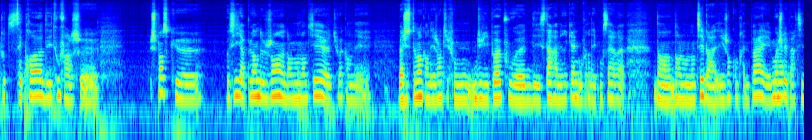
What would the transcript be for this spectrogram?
toutes ses prods et tout. Enfin, je, je pense que aussi il y a plein de gens dans le monde entier, euh, tu vois, qui ont des, bah justement quand des gens qui font du hip-hop ou euh, des stars américaines vont faire des concerts euh, dans, dans le monde entier, bah les gens comprennent pas et moi je fais partie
